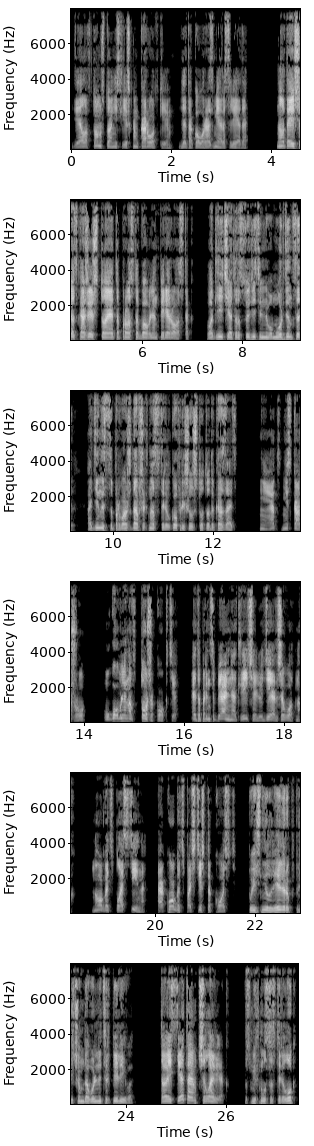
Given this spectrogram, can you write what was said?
Дело в том, что они слишком короткие для такого размера следа. Но ты еще скажи, что это просто гоблин-переросток. В отличие от рассудительного Морденца, один из сопровождавших нас стрелков решил что-то доказать. Нет, не скажу. У гоблинов тоже когти. Это принципиальное отличие людей от животных. Ноготь – пластина, а коготь – почти что кость. Пояснил Левероп, причем довольно терпеливо. То есть это человек усмехнулся стрелок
